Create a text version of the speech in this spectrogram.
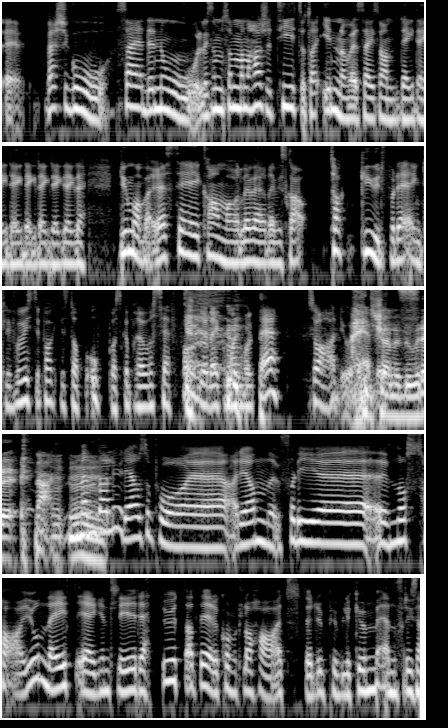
eh, Vær så god, si det nå. Liksom, så man har ikke tid til å ta inn over seg sånn deg, deg, deg, deg, deg, deg, deg, deg. Du må bare se i kamera og levere det vi skal. Takk Gud for det, egentlig. For hvis de faktisk stopper opp og skal prøve å se for deg hvor mange folk det er, så hadde jo det Skjønner du det? Nei. Men da lurer jeg også på, eh, Arian, fordi eh, nå sa jo Nate egentlig rett ut at dere kommer til å ha et større publikum enn f.eks.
